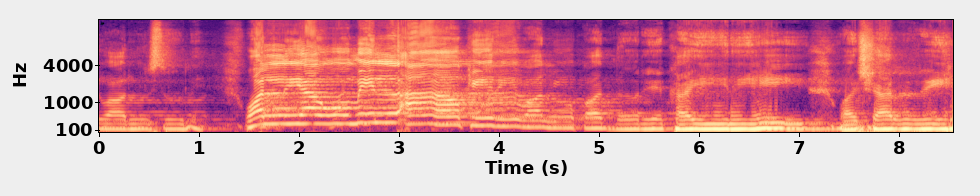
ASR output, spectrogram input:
ওয়া রুসুলিহি واليوم الآخر والقدر خيره وشره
